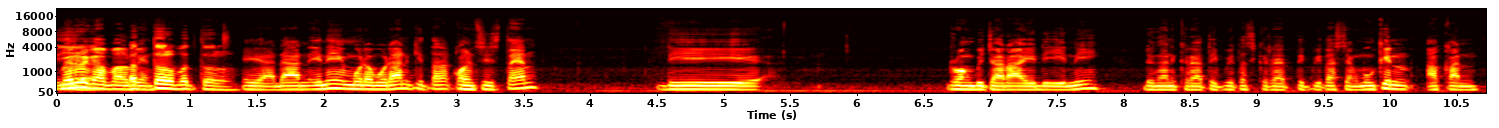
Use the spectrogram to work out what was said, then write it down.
Bener iya. Pak? Betul betul. Iya, dan ini mudah-mudahan kita konsisten di ruang bicara ID ini dengan kreativitas-kreativitas yang mungkin akan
